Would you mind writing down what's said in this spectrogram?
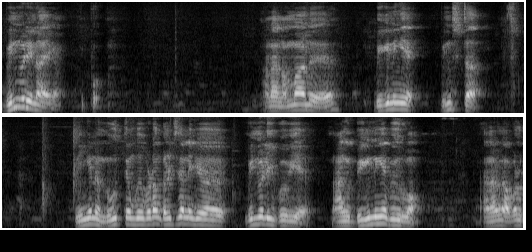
விண்வெளி நாயகன் இப்போது ஆனால் நம்ம ஆள் பிகினிங்கே வின் ஸ்டார் நீங்கள் என்ன நூற்றி ஐம்பது படம் கழிச்சு தான் நீங்கள் விண்வெளிக்கு போவியே நாங்கள் பிகினிங்கே போயிடுவோம் அதனால் அவ்வளோ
